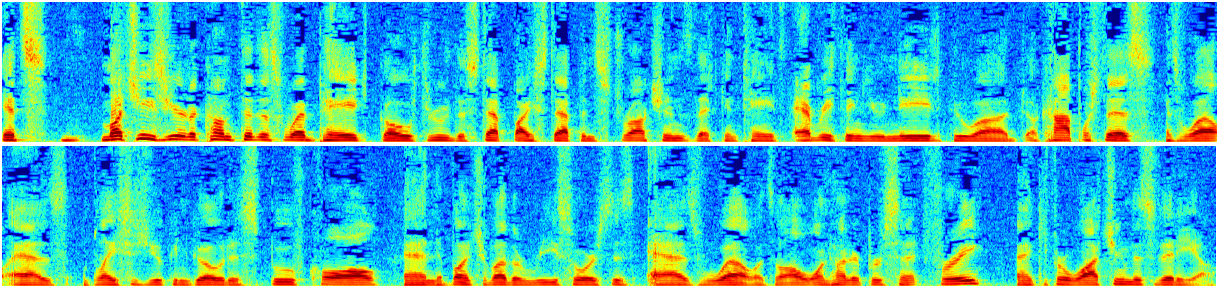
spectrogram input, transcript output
It's much easier to come to this web page, go through the step-by-step instructions that contains everything you need to uh, accomplish this, as well as places you can go to spoof call and a bunch of other resources as well. It's all 100% free. Thank you for watching this video.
